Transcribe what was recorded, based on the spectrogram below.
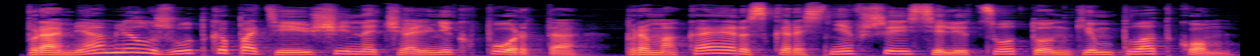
– промямлил жутко потеющий начальник порта, промокая раскрасневшееся лицо тонким платком.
